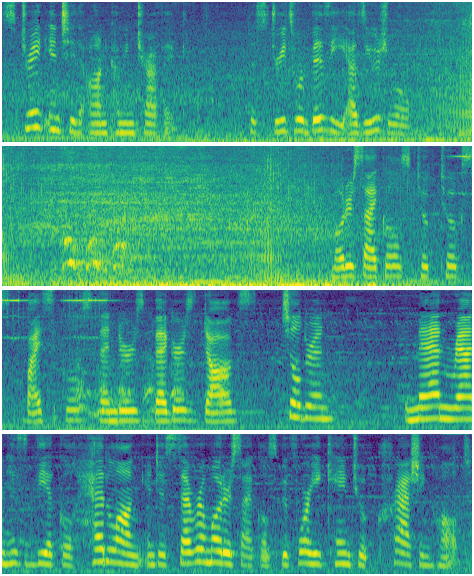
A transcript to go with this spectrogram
straight into the oncoming traffic. The streets were busy as usual. Motorcycles, tuk tuks, bicycles, vendors, beggars, dogs, children. The man ran his vehicle headlong into several motorcycles before he came to a crashing halt.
